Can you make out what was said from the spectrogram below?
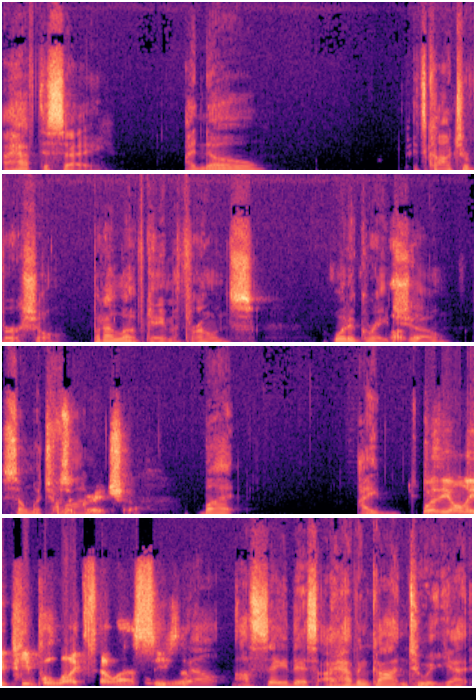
I have to say, I know it's controversial, but I love Game of Thrones. What a great Love it. show. So much It fun. great show. But I We're the only people like that last season. well, I'll say this: I haven't gotten to it yet,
